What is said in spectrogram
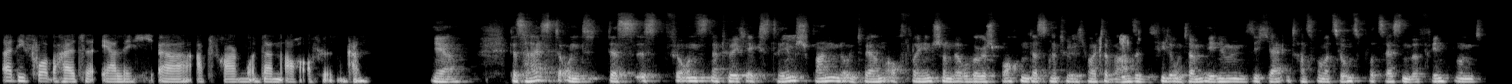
äh, die Vorbehalte ehrlich äh, abfragen und dann auch auflösen kann. Ja, das heißt, und das ist für uns natürlich extrem spannend und wir haben auch vorhin schon darüber gesprochen, dass natürlich heute wahnsinnig viele Unternehmen sich ja in Transformationsprozessen befinden und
